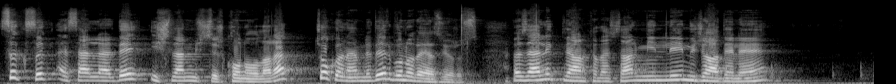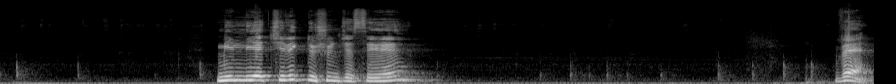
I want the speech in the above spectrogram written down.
sık sık eserlerde işlenmiştir konu olarak. Çok önemlidir. Bunu da yazıyoruz. Özellikle arkadaşlar milli mücadele, milliyetçilik düşüncesi, ve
